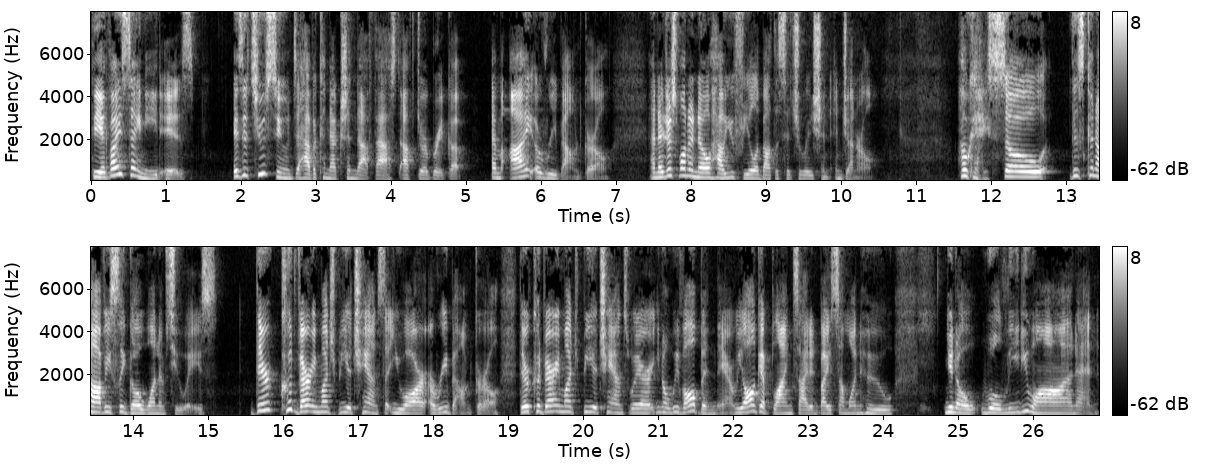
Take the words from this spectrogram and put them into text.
The advice I need is Is it too soon to have a connection that fast after a breakup? Am I a rebound girl? And I just want to know how you feel about the situation in general. Okay, so this can obviously go one of two ways. There could very much be a chance that you are a rebound girl. There could very much be a chance where, you know, we've all been there. We all get blindsided by someone who, you know, will lead you on and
